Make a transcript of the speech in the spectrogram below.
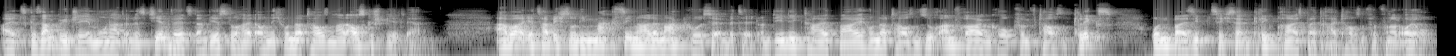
als Gesamtbudget im Monat investieren willst, dann wirst du halt auch nicht 100.000 Mal ausgespielt werden. Aber jetzt habe ich so die maximale Marktgröße ermittelt und die liegt halt bei 100.000 Suchanfragen, grob 5.000 Klicks und bei 70 Cent Klickpreis bei 3.500 Euro.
